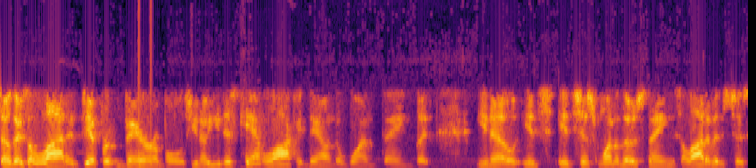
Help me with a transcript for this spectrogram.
So there's a lot of different variables. You know, you just can't lock it down to one thing, but you know, it's it's just one of those things. A lot of it's just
